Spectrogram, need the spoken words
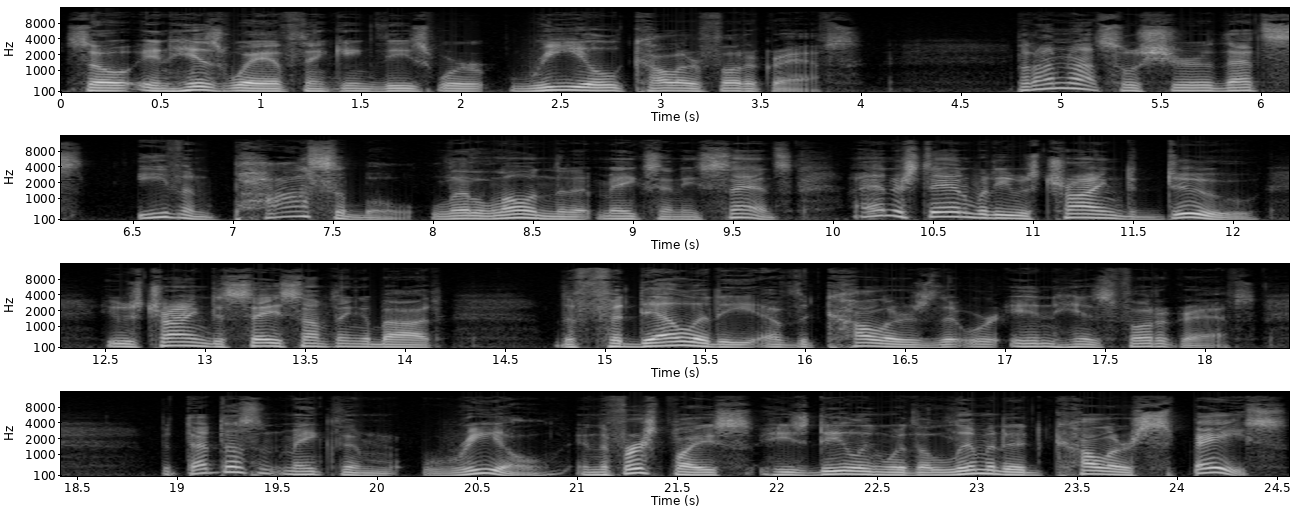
So, in his way of thinking, these were real color photographs. But I'm not so sure that's even possible, let alone that it makes any sense. I understand what he was trying to do. He was trying to say something about the fidelity of the colors that were in his photographs. But that doesn't make them real. In the first place, he's dealing with a limited color space,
